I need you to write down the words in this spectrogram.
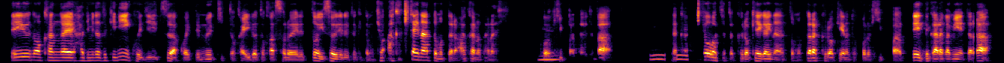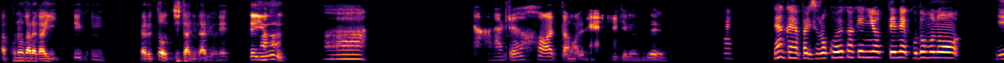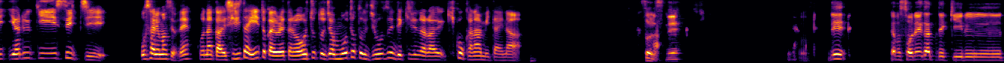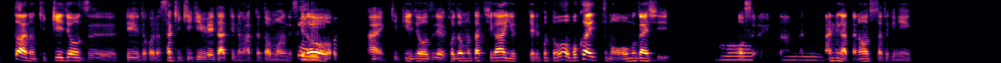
っていうのを考え始めたときに、これ実はこうやって向きとか色とか揃えると、急いでるときでも今日赤着たいなと思ったら赤の棚こう引っ張ったりとか、なんか今日はちょっと黒系がいいなと思ったら黒系のところ引っ張って、で、柄が見えたら、あ、この柄がいいっていうふうにやると時短になるよねっていう、ああ、なるほどね。いけるんで、なんかやっぱりその声かけによってね、子供のややる気スイッチ押されますよね。こうなんか知りたいとか言われたら、おちょっとじゃあもうちょっと上手にできるなら聞こうかなみたいな。そうですね。で、やっぱそれができると、あの、聞き上手っていうところ、さっき聞きベタっていうのがあったと思うんですけど、はい、聞き上手で子供たちが言ってることを、僕はいつもオウム返しをするような、うん。何があったの？って言ったときに、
